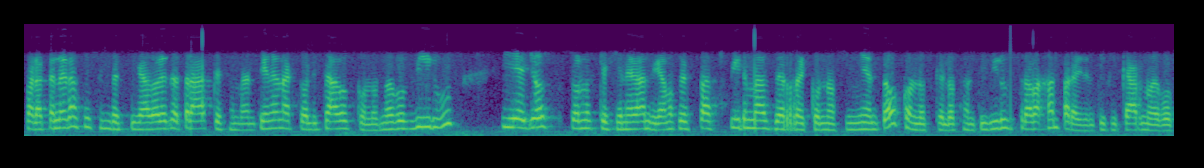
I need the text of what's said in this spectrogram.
para tener a sus investigadores detrás que se mantienen actualizados con los nuevos virus y ellos son los que generan, digamos, estas firmas de reconocimiento con los que los antivirus trabajan para identificar nuevos,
